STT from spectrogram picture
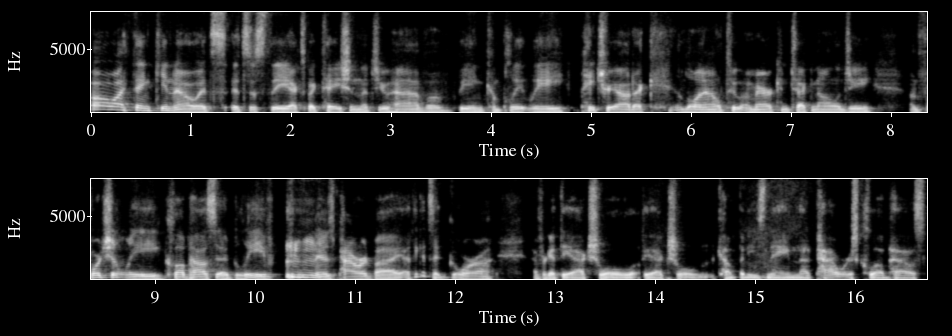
Oh, I think you know it's it's just the expectation that you have of being completely patriotic, loyal to American technology. Unfortunately, Clubhouse, I believe, is powered by I think it's Agora. I forget the actual the actual company's name that powers Clubhouse,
